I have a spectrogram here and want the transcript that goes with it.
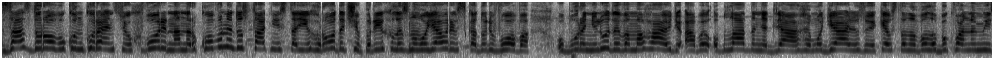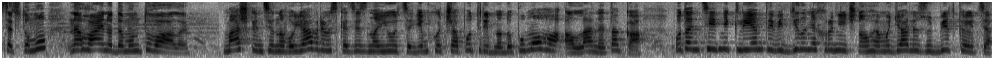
За здорову конкуренцію хворі на наркову недостатність та їх родичі приїхали з Новояврівська до Львова. Обурені люди вимагають, аби обладнання для гемодіалізу, яке встановили буквально місяць тому, негайно демонтували. Мешканці Новояврівська зізнаються, їм хоча потрібна допомога, але не така. Потенційні клієнти відділення хронічного гемодіалізу бідкаються.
